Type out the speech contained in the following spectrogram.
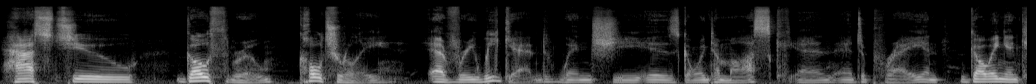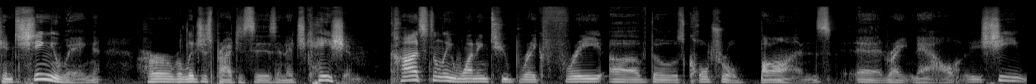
has to go through culturally every weekend when she is going to mosque and, and to pray and going and continuing her religious practices and education constantly wanting to break free of those cultural bonds uh, right now. She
